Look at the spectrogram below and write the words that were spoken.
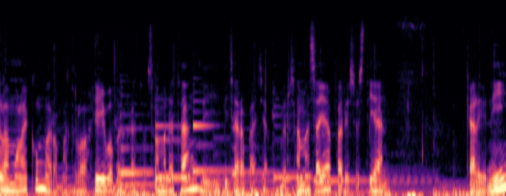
Assalamualaikum warahmatullahi wabarakatuh. Selamat datang di Bicara Pajak Bersama saya Faris Sustian. Kali ini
